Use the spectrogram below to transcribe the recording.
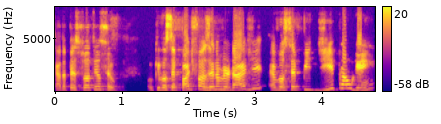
Cada pessoa tem o seu. O que você pode fazer, na verdade, é você pedir para alguém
